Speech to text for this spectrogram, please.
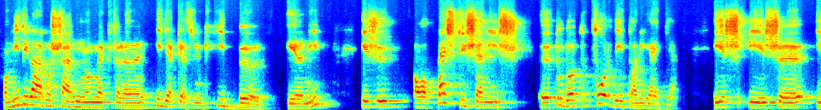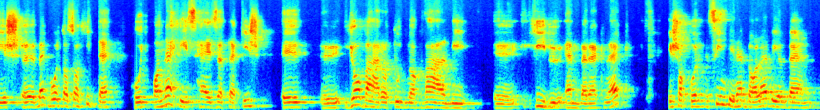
a mi világosságunknak megfelelően igyekezünk hitből élni, és ő a Pestisen is tudott fordítani egyet. És, és, és megvolt az a hite, hogy a nehéz helyzetek is javára tudnak válni hívő embereknek, és akkor szintén ebben a levélben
